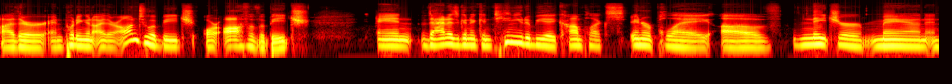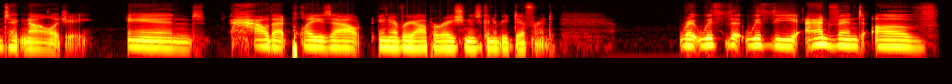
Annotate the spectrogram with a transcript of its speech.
either and putting it either onto a beach or off of a beach, and that is going to continue to be a complex interplay of nature, man, and technology, and how that plays out in every operation is going to be different. Right with the with the advent of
